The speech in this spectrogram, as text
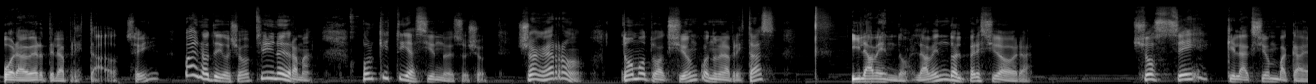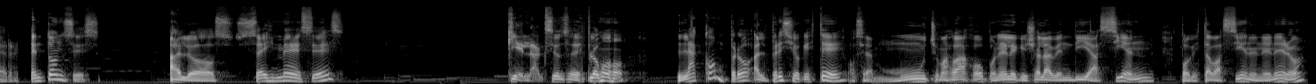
por habértela prestado, ¿sí? Bueno, te digo yo, sí, no hay drama. ¿Por qué estoy haciendo eso yo? Yo agarro, tomo tu acción cuando me la prestás y la vendo. La vendo al precio de ahora. Yo sé que la acción va a caer. Entonces, a los seis meses que la acción se desplomó, la compro al precio que esté, o sea, mucho más bajo. Ponerle que yo la vendía a 100, porque estaba a 100 en enero.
